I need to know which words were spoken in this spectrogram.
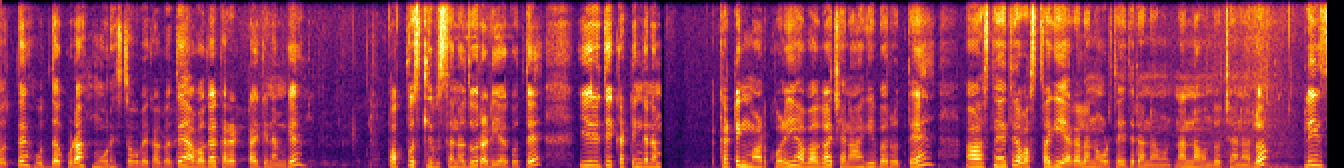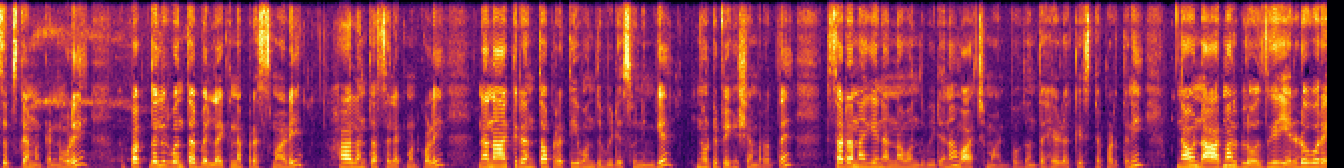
ಮತ್ತು ಉದ್ದ ಕೂಡ ಮೂರು ಇಂಚ್ ತೊಗೋಬೇಕಾಗುತ್ತೆ. ಆವಾಗ ಕರೆಕ್ಟಾಗಿ ನಮಗೆ ಪಪ್ಪು ಸ್ಲೀವ್ಸ್ ಅನ್ನೋದು ರೆಡಿಯಾಗುತ್ತೆ ಈ ರೀತಿ ಕಟ್ಟಿಂಗನ್ನು ಕಟ್ಟಿಂಗ್ ಮಾಡ್ಕೊಳ್ಳಿ ಆವಾಗ ಚೆನ್ನಾಗಿ ಬರುತ್ತೆ. ಸ್ನೇಹಿತರೆ, ಹೊಸ್ದಾಗಿ ಯಾರೆಲ್ಲ ನೋಡ್ತಾ ಇದ್ದೀರಾ ನಾವು ನನ್ನ ಒಂದು ಚಾನಲು ಪ್ಲೀಸ್ ಸಬ್ಸ್ಕ್ರೈಬ್ ಮಾಡ್ಕೊಂಡು ನೋಡಿ. ಪಕ್ಕದಲ್ಲಿರುವಂಥ ಬೆಲ್ಲೈಕನ್ನ ಪ್ರೆಸ್ ಮಾಡಿ. ಹಾಲ್ ಅಂತ ಸೆಲೆಕ್ಟ್ ಮಾಡ್ಕೊಳ್ಳಿ. ನಾನು ಹಾಕಿರೋಂಥ ಪ್ರತಿ ಒಂದು ವೀಡಿಯೋಸು ನಿಮಗೆ ನೋಟಿಫಿಕೇಷನ್ ಬರುತ್ತೆ. ಸಡನ್ನಾಗಿ ನನ್ನ ಒಂದು ವೀಡಿಯೋನ ವಾಚ್ ಮಾಡ್ಬೋದು ಅಂತ ಹೇಳೋಕ್ಕೆ ಇಷ್ಟಪಡ್ತೀನಿ. ನಾವು ನಾರ್ಮಲ್ ಬ್ಲೌಸ್ಗೆ ಎರಡೂವರೆ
